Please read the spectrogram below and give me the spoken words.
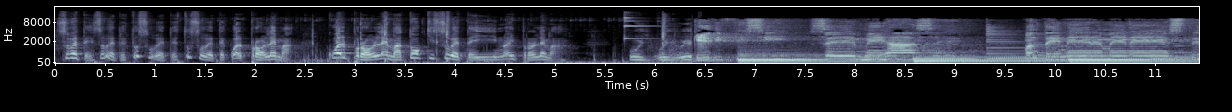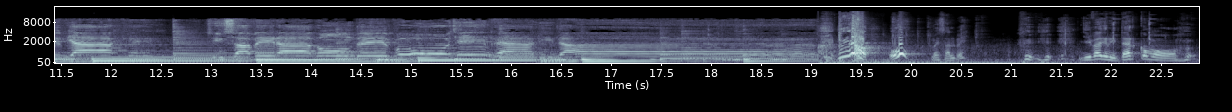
súbete, súbete, tú súbete, tú súbete. ¿Cuál problema? ¿Cuál problema? Tú aquí súbete y no hay problema. Uy, uy, uy. Qué difícil se me hace mantenerme en este viaje sin saber a dónde voy en realidad. Me salvé. Yo iba a gritar como,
